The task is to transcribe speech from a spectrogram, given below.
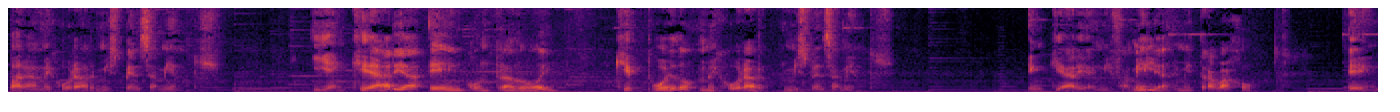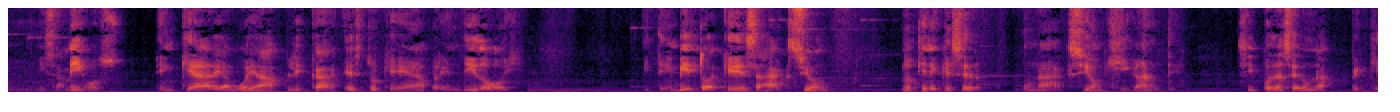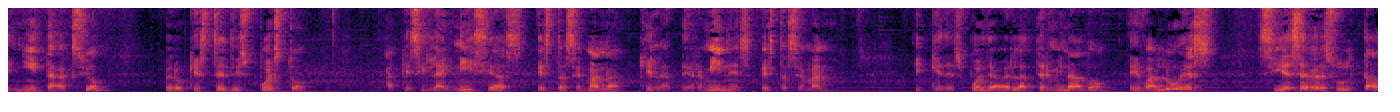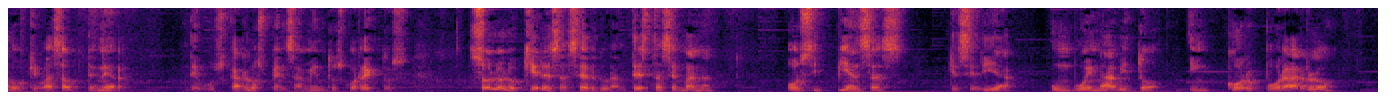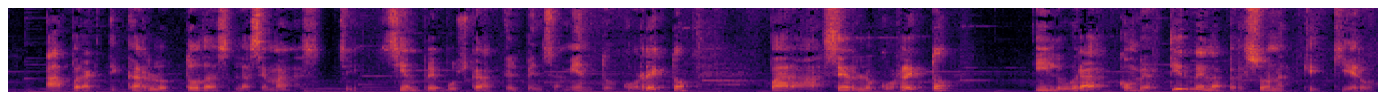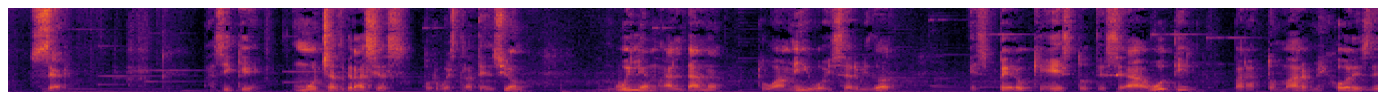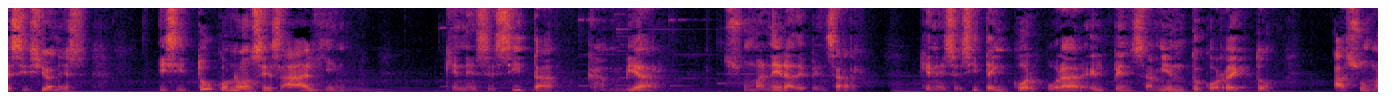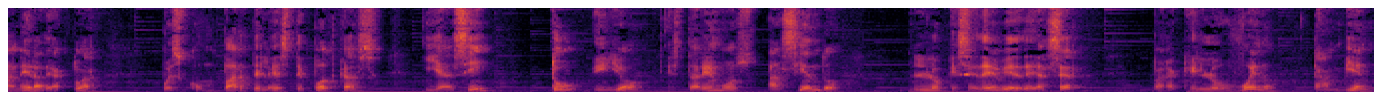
para mejorar mis pensamientos? ¿Y en qué área he encontrado hoy que puedo mejorar mis pensamientos. ¿En qué área? En mi familia, en mi trabajo, en mis amigos. ¿En qué área voy a aplicar esto que he aprendido hoy? Y te invito a que esa acción no tiene que ser una acción gigante. Sí, puede ser una pequeñita acción, pero que estés dispuesto a que si la inicias esta semana, que la termines esta semana. Y que después de haberla terminado, evalúes si ese resultado que vas a obtener de buscar los pensamientos correctos solo lo quieres hacer durante esta semana o si piensas que sería un buen hábito incorporarlo a practicarlo todas las semanas. Siempre busca el pensamiento correcto para hacer lo correcto y lograr convertirme en la persona que quiero ser. Así que muchas gracias por vuestra atención. William Aldana, tu amigo y servidor. Espero que esto te sea útil para tomar mejores decisiones y si tú conoces a alguien que necesita cambiar su manera de pensar, que necesita incorporar el pensamiento correcto a su manera de actuar, pues compártele este podcast y así tú y yo estaremos haciendo lo que se debe de hacer para que lo bueno también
